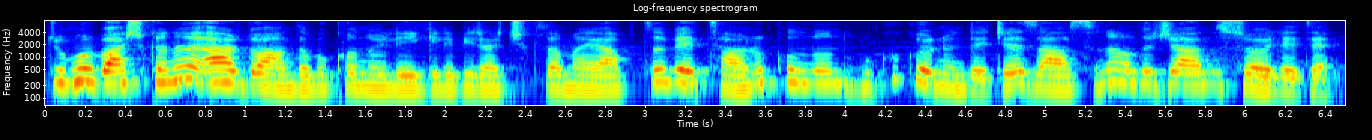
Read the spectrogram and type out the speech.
Cumhurbaşkanı Erdoğan da bu konuyla ilgili bir açıklama yaptı ve Tanrıkulu'nun hukuk önünde cezasını alacağını söyledi.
